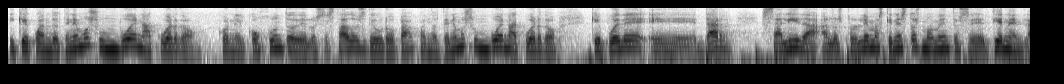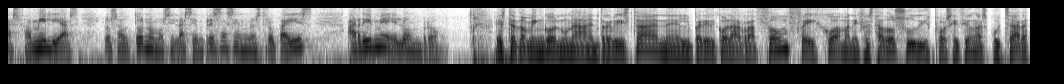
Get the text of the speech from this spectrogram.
y que cuando tenemos un buen acuerdo con el conjunto de los estados de Europa, cuando tenemos un buen acuerdo que puede eh, dar salida a los problemas que en estos momentos eh, tienen las familias, los autónomos y las empresas en nuestro país, arrime el hombro. Este domingo, en una entrevista en el periódico La Razón, Feijóo ha manifestado su disposición a escuchar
